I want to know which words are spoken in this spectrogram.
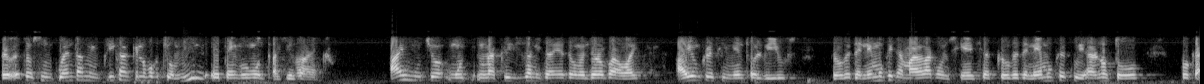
Pero estos 50 me implican que los 8.000 tengan un contagio adentro. Hay mucho, una crisis sanitaria en este momento en Paraguay, hay un crecimiento del virus. Creo que tenemos que llamar a la conciencia, creo que tenemos que cuidarnos todos, porque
